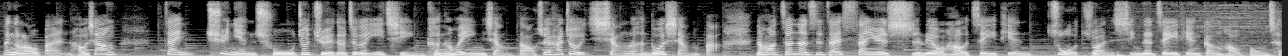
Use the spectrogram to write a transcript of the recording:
那个老板好像。在去年初就觉得这个疫情可能会影响到，所以他就想了很多想法，然后真的是在三月十六号这一天做转型的这一天刚好封城。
